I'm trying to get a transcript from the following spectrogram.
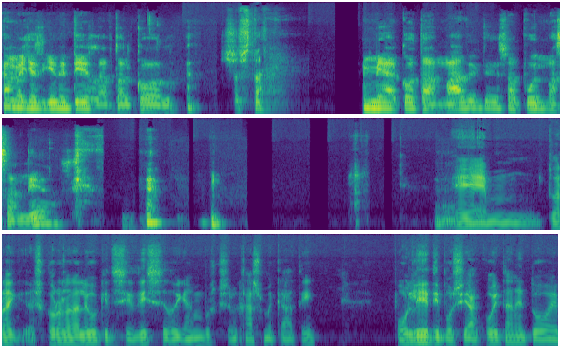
άμα έχεις γίνει ντύρλα από το αλκοόλ. Σωστά. Μια κότα αμάδητη, σαπούνι μασαλίας. Ε, τώρα σκρόλαρα λίγο και τις ειδήσεις εδώ για να μήπως ξεχάσουμε κάτι. Πολύ εντυπωσιακό ήταν το A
